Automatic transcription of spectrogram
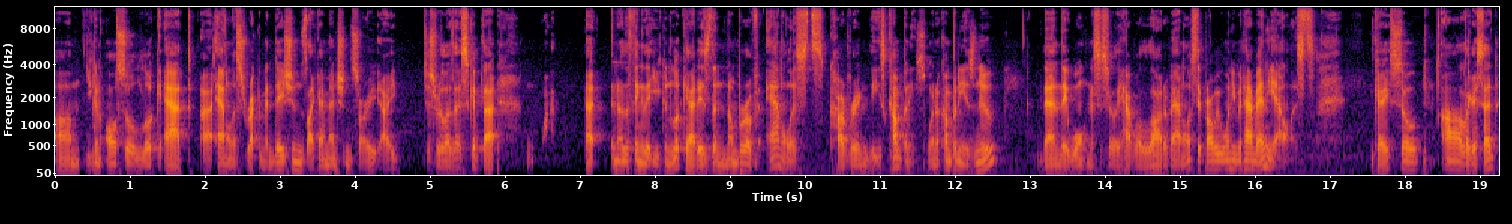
Um, you can also look at uh, analyst recommendations like I mentioned sorry I just realized I skipped that. Uh, another thing that you can look at is the number of analysts covering these companies. When a company is new then they won't necessarily have a lot of analysts. They probably won't even have any analysts. Okay, so uh, like I said,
